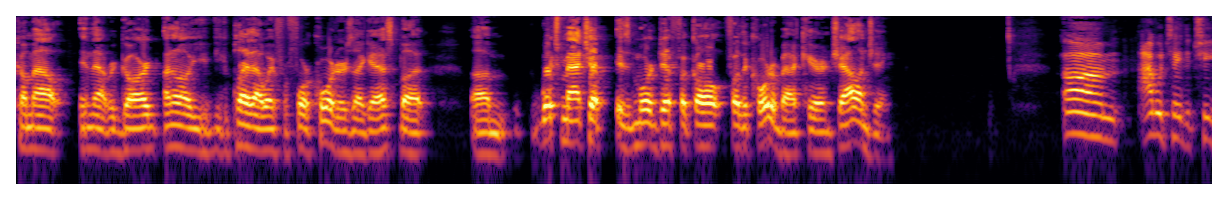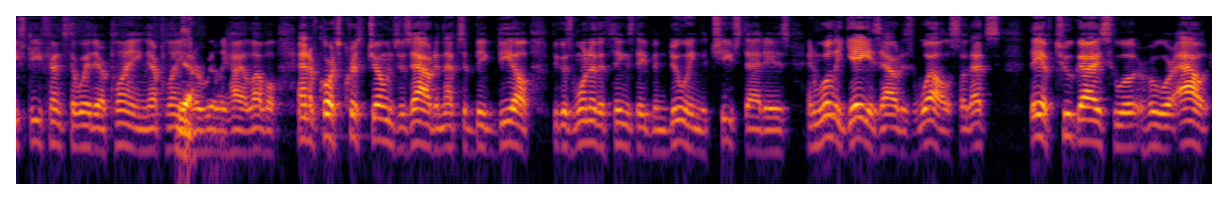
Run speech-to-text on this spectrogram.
come out in that regard. I don't know. if you can play that way for four quarters, I guess. But um, which matchup is more difficult for the quarterback here and challenging? Um, I would say the Chiefs' defense, the way they're playing, they're playing yeah. at a really high level. And of course, Chris Jones is out, and that's a big deal because one of the things they've been doing, the Chiefs, that is, and Willie Gay is out as well. So that's they have two guys who are who are out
